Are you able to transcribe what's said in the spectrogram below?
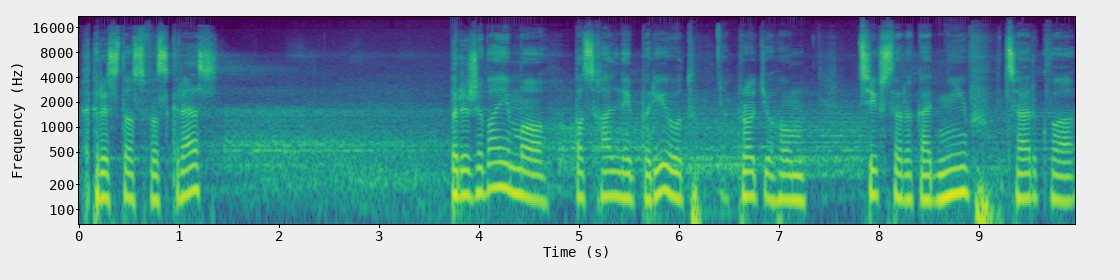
Христос Воскрес! Переживаємо пасхальний період протягом цих 40 днів церква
